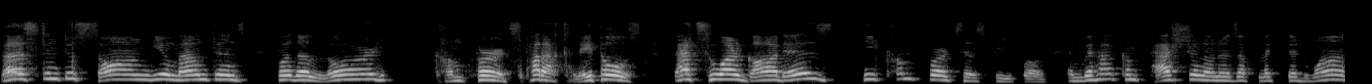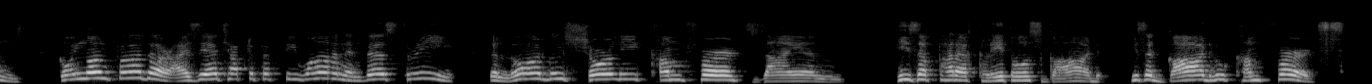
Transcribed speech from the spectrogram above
burst into song, you mountains, for the Lord comforts, parakletos. That's who our God is. He comforts his people and will have compassion on his afflicted ones. Going on further, Isaiah chapter 51 and verse 3 the Lord will surely comfort Zion. He's a parakletos God. He's a God who comforts.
